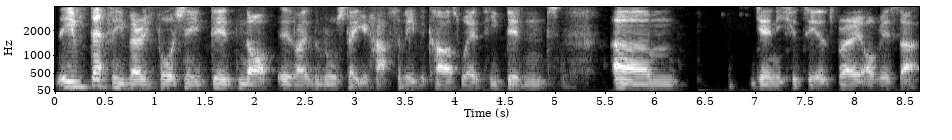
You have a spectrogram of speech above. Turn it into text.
He was definitely very fortunate. He did not like the rules state you have to leave the cars with. He didn't. Um, again, you could see it's very obvious that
